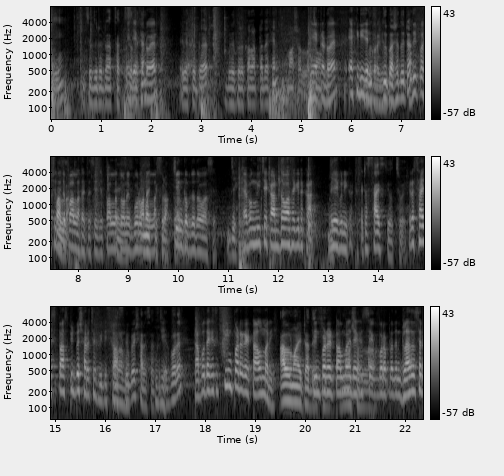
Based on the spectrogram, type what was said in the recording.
জি। নিচে দুটো ডয়ার থাকতেছে দেখেন। ডয়ার এই একটা ডয়ার ভেতরে কালারটা দেখেন মাশাআল্লাহ। এই একটা ডয়ার একই ডিজাইন করা দুই পাশে দুইটা দুই পাশে দুইটা পাল্লা। থাকতেছে যে পাল্লা তো অনেক বড় পাল্লা চেন কবজা দেওয়া আছে। জি। এবং নিচে কাঠ দেওয়া থাকে এটা কাঠ। মেহগুনি কাঠ। এটা সাইজ কি হচ্ছে ভাই? এটা সাইজ পাঁচ ফিট বাই সাড়ে ছয় ফিট পাঁচ ফিট বাই সাড়ে ছয় ফিট এরপরে? তারপর দেখাচ্ছি তিন পাটের একটা আলমারি। আলমারিটা তিন পাটের একটা আলমারি দেখাচ্ছি একবার আপনাদের গ্লাসের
